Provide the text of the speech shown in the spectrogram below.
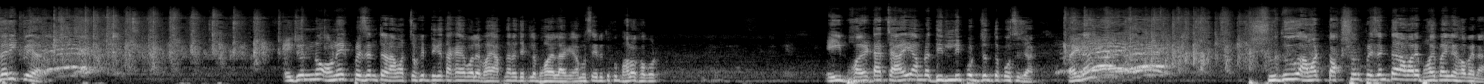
ভেরি ক্লিয়ার এই জন্য অনেক প্রেজেন্টার আমার চোখের দিকে তাকায় বলে, ভাই, আপনারা দেখলে ভয় লাগে। আমার এটা তো খুব ভালো খবর। এই ভয়টা চাই আমরা দিল্লি পর্যন্ত পৌঁছে যাক, তাই না? শুধু আমার টকশোর প্রেজেন্টার আমার ভয় পাইলে হবে না,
